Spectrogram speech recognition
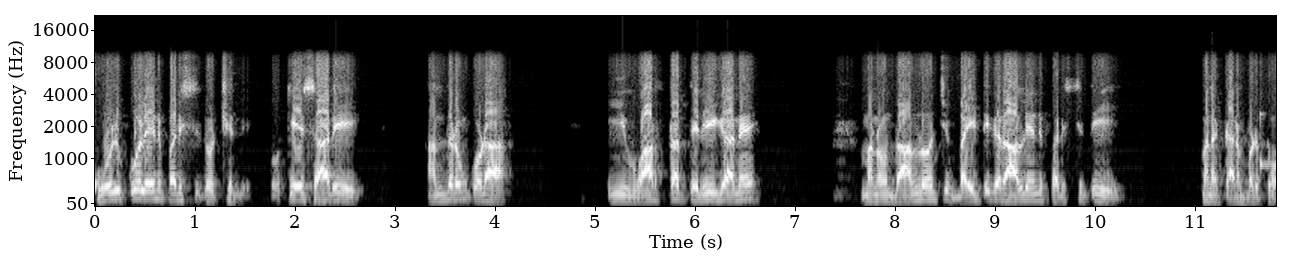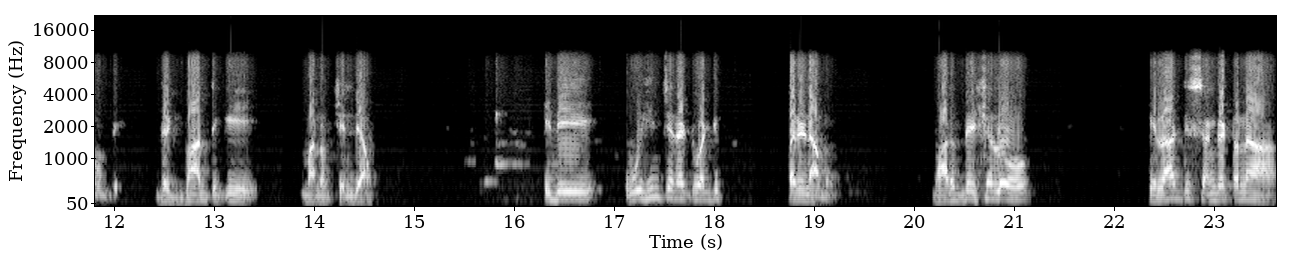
కోలుకోలేని పరిస్థితి వచ్చింది. ఒకేసారి అందరం కూడా ఈ వార్త తెలియగానే మనం దానిలోంచి బయటికి రాలేని పరిస్థితి మనకు కనపడుతూ ఉంది. దిగ్భ్రాంతికి మనం చెందాం. ఇది ఊహించినటువంటి పరిణామం. భారతదేశంలో ఇలాంటి సంఘటన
